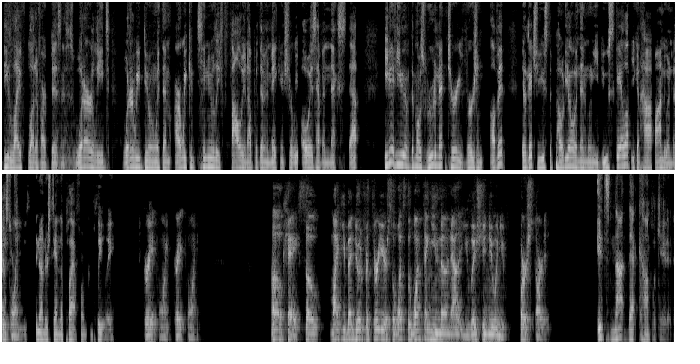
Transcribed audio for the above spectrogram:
the lifeblood of our business is what are our leads? What are we doing with them? Are we continually following up with them and making sure we always have a next step? Even if you have the most rudimentary version of it it'll get you used to podio and then when you do scale up you can hop onto investor and understand the platform completely. Great point great point. Okay so mike you've been doing it for three years so what's the one thing you know now that you wish you knew when you first started? It's not that complicated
